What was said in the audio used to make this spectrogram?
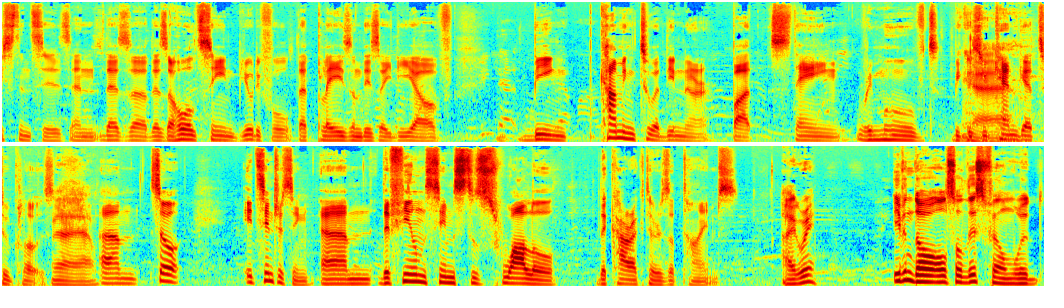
distances and there's a there's a whole scene beautiful that plays on this idea of being coming to a dinner but staying removed because you can't get too close Yeah, yeah. um, so it's interesting. Um, the film seems to swallow the characters at times. I agree. Even though also this film would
